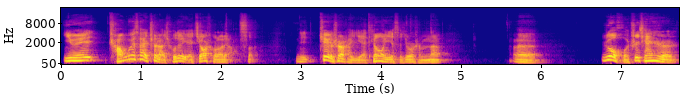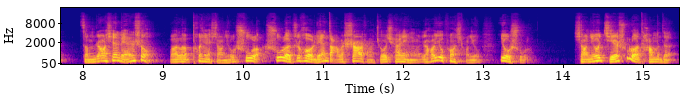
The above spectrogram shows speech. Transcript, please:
因为常规赛这俩球队也交手了两次，你这个事儿也挺有意思，就是什么呢？呃，热火之前是怎么着先连胜，完了碰见小牛输了，输了之后连打了十二场球全赢了，然后又碰小牛又输了，小牛结束了他们的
